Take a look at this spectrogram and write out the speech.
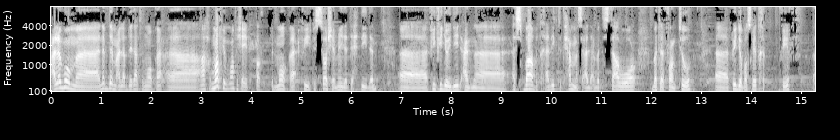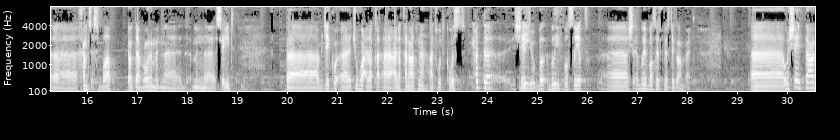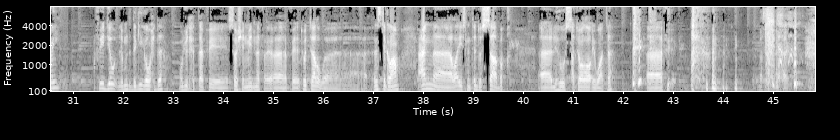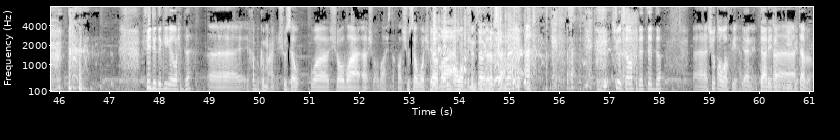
على العموم آه، نبدأ مع الأبديتات في الموقع. آه، ما في ما في شيء في الموقع في في ال social media تحديدا. آه، في فيديو جديد عن آه، أسباب تخليك تتحمس على لعبة Star Wars Battlefront 2 آه، فيديو بسيط خفيف. آه، خمس أسباب. تتابعونه من من سعيد. فبتجيكو آه، تشوفوا على على قناتنا Root Quest حتى شيء بريف بسيط آه، بريف بسيط في الانستغرام بعد. آه والشيء الثاني فيديو لمدة دقيقة واحدة موجود حتى في السوشيال ميديا في, آه، في تويتر وانستغرام عن رئيس نينتندو السابق اللي هو ساتورو إيواتا. في بس ضحك فيديو دقيقة واحدة. آه يخبركم عن شو سوى شو ضاع آه شو ضاع استغفر شو سوى شو ضاع، شو نفسها. شو سوى في Nintendo آه شو طور فيها. يعني تاريخها آه بدقيقة تابعوا.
